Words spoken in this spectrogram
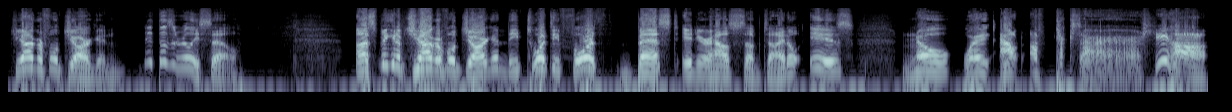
Geographical jargon. It doesn't really sell. Uh, speaking of geographical jargon, the 24th best in your house subtitle is No Way Out of Texas. Yeehaw!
